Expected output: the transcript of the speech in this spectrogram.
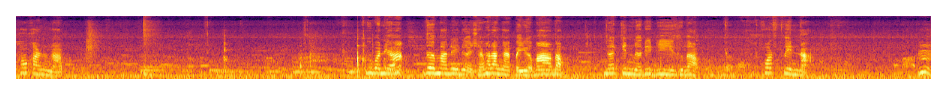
เข้ากันนะ คือวันเนี้ยเดินมาเหนื่อยๆใช้พลังงานไปเยอะมากแบบได้กินเนื้อดีๆ คือแบบโคตรฟินอะ อืม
